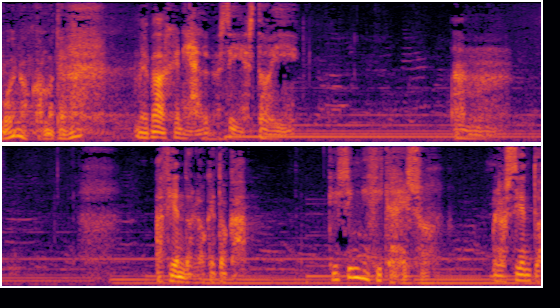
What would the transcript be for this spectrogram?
Bueno, ¿cómo te va? Me va genial, sí, estoy... haciendo lo que toca. ¿Qué significa eso? Lo siento,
